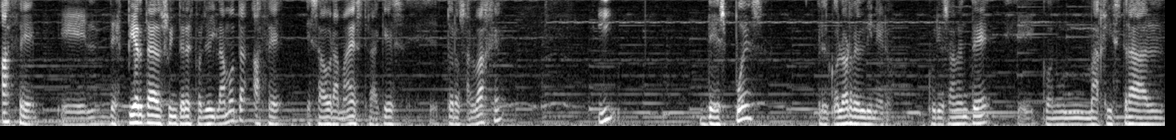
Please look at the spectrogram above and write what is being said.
hace, despierta su interés por Jay Mota, hace esa obra maestra que es eh, Toro Salvaje y después El color del dinero. Curiosamente, eh, con un magistral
